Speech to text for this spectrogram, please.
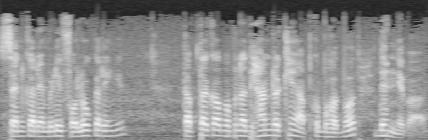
सन का रेमेडी फॉलो करेंगे। तब तक आप अपना ध्यान रखें। आपका बहुत बहुत धन्यवाद।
